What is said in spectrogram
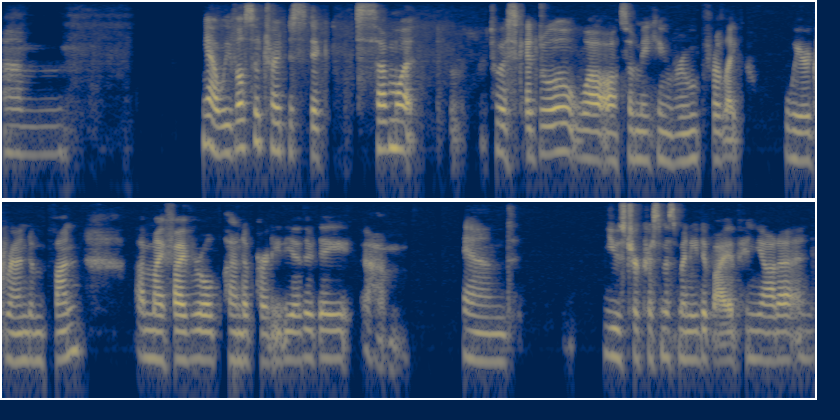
Um, yeah, we've also tried to stick somewhat to a schedule while also making room for like weird random fun. Um, my five year old planned a party the other day um, and used her Christmas money to buy a pinata and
